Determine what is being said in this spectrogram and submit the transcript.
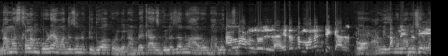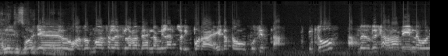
নামাজ কালাম পড়ে আমাদের জন্য একটু দোয়া করবেন। আমরা কাজগুলো যেন আরও ভালো আলহামদুলিল্লাহ এটা তো মনের থেকে আসব হ্যাঁ, আমি যেন মানুষের ভালো কিছু ওই যে হযরত মুহাম্মদ সাল্লাল্লাহু আলাইহি ওয়াসাল্লামের না মিলাদ শরীফ পড়া এটা তো উচিত না। কিন্তু আপনি যদি সারাদিন ওই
